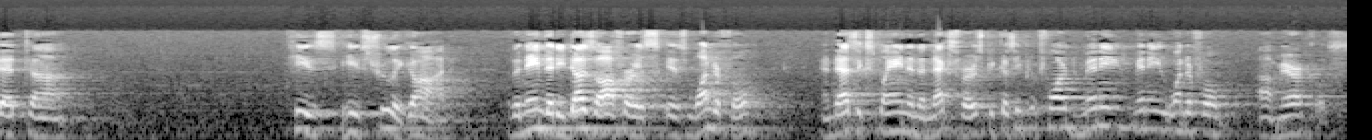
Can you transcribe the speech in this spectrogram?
that uh, he's, he's truly God. The name that he does offer is, is wonderful, and that's explained in the next verse because he performed many, many wonderful uh, miracles.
